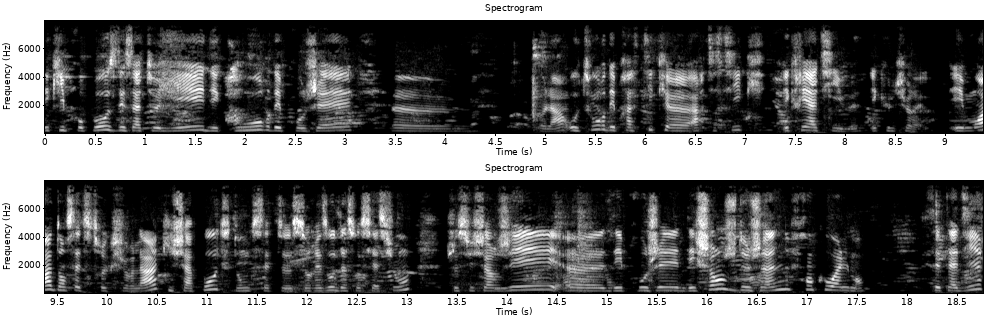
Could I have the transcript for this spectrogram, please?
et qui proposent des ateliers, des cours, des projets, euh, voilà, autour des pratiques euh, artistiques et créatives et culturelles. Et moi, dans cette structure-là, qui chapeaute donc ce réseau d'associations, je suis chargée euh, des projets d'échange de jeunes franco-allemands c'est-à-dire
